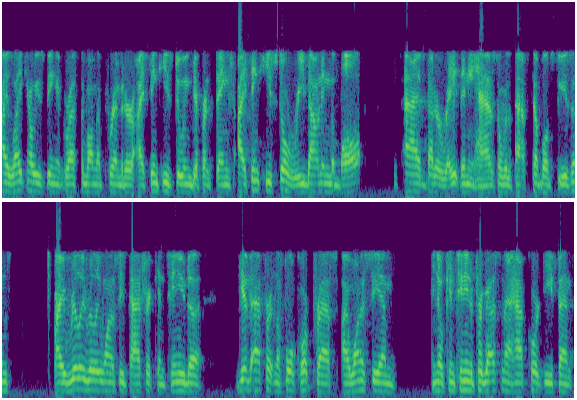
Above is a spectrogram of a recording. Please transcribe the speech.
I like how he's being aggressive on the perimeter. I think he's doing different things. I think he's still rebounding the ball at a better rate than he has over the past couple of seasons. I really, really want to see Patrick continue to give effort in the full court press. I want to see him, you know, continue to progress in that half court defense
